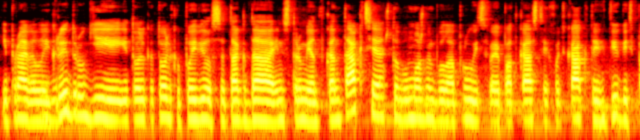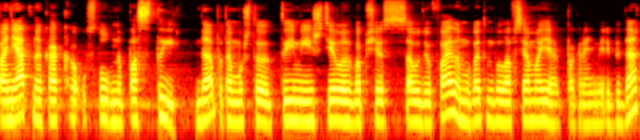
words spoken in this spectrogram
и правила игры другие, и только-только появился тогда инструмент ВКонтакте, чтобы можно было опрувить свои подкасты и хоть как-то их двигать понятно, как условно посты, да, потому что ты имеешь дело вообще с аудиофайлом, и в этом была вся моя, по крайней мере, беда.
